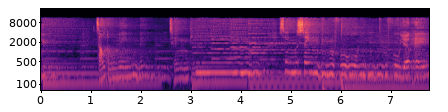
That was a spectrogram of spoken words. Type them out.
于走到明媚晴天。星星欢呼跃起，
